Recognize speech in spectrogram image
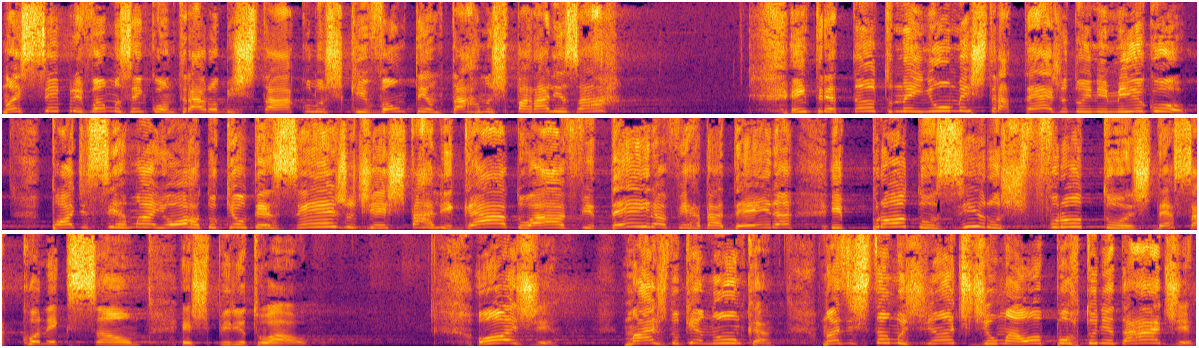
nós sempre vamos encontrar obstáculos que vão tentar nos paralisar. Entretanto, nenhuma estratégia do inimigo pode ser maior do que o desejo de estar ligado à videira verdadeira e produzir os frutos dessa conexão espiritual. Hoje, mais do que nunca, nós estamos diante de uma oportunidade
